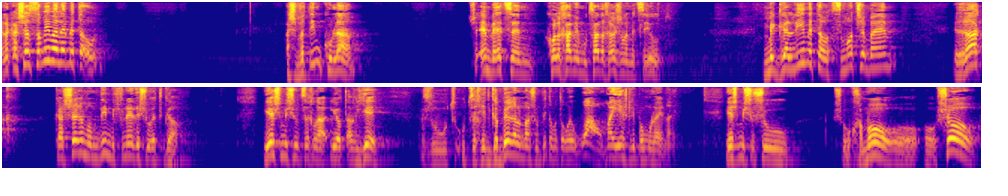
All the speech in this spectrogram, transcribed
אלא כאשר שמים עליהם את העול. השבטים כולם, שהם בעצם, כל אחד מהם הוא צד אחר של המציאות, מגלים את העוצמות שבהם רק כאשר הם עומדים בפני איזשהו אתגר. יש מישהו צריך להיות אריה, אז הוא, הוא צריך להתגבר על משהו, פתאום אתה רואה, וואו, מה יש לי פה מול העיניים? יש מישהו שהוא, שהוא חמור או, או שור,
